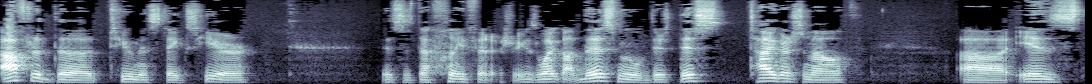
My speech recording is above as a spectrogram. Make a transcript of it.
after the two mistakes here, this is definitely finished because white got this move. There's this tiger's mouth uh, is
